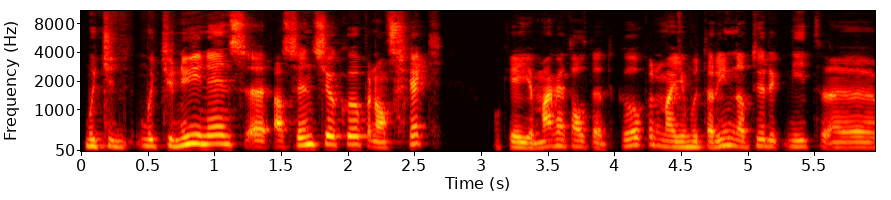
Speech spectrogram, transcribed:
Moet je, moet je nu ineens uh, kopen als gek, Oké, je mag het altijd kopen, maar je moet daarin natuurlijk niet uh,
